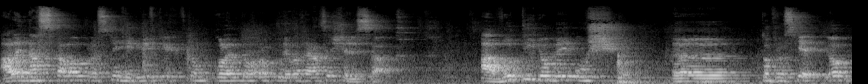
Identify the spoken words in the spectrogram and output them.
ale nastalo prostě někdy v těch, v tom, kolem toho roku 1960. A od té doby už e, to prostě, jo,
